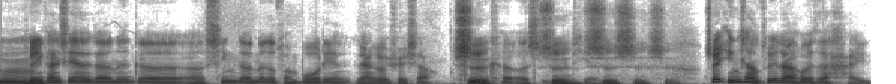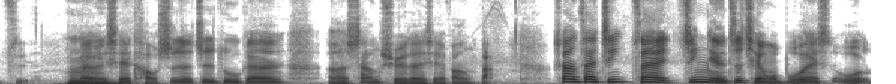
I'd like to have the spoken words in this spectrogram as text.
嗯，所以你看现在的那个呃新的那个传播链，两个学校是停课二十是天，是是是，所以影响最大会是孩子，嗯。还有一些考试的制度跟呃上学的一些方法。像在今在今年之前，我不会，我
